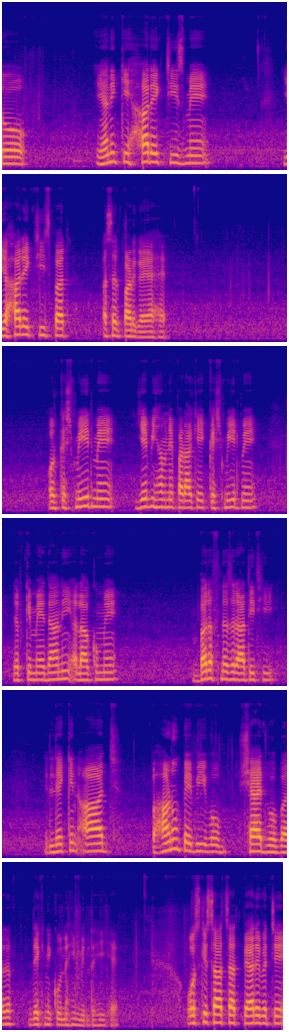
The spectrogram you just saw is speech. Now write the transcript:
तो यानी कि हर एक चीज़ में या हर एक चीज़ पर असर पड़ गया है। और कश्मीर में ये भी हमने पढ़ा कि कश्मीर में जबकि मैदानी इलाकों में बर्फ़ नज़र आती थी, लेकिन आज पहाड़ों पे भी वो, शायद वो बर्फ़ देखने को नहीं मिल रही है। उसके साथ साथ प्यारे बच्चे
